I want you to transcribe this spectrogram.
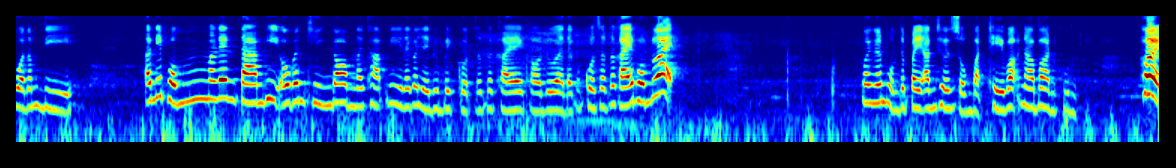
วัวน้ำดี อันนี้ผมมาเล่นตามพี่ Open Kingdom นะครับ นี่แล้วก็อย่าลืมไปกด subscribe ให้เขาด้วย แต่ก็กด subscribe ให้ผมด้วยไม่งั้นผมจะไปอัญเชิญสมบัติเทวะหน้าบ้านคุณ เฮ้ย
